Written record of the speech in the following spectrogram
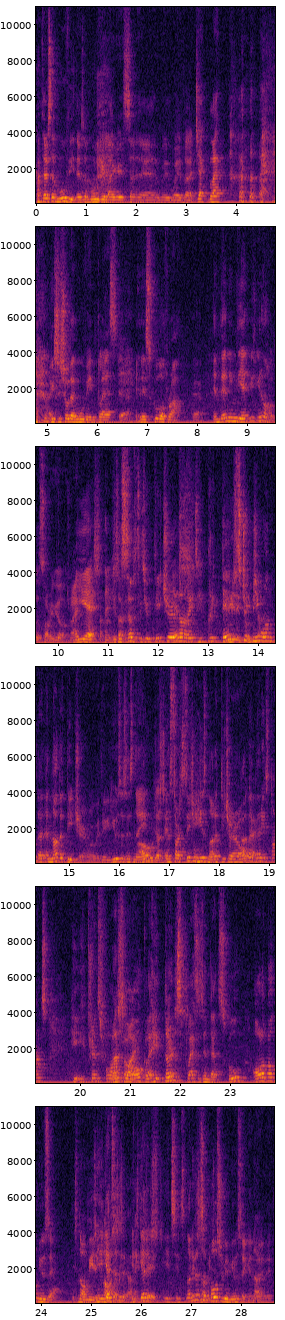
There's a movie. There's a movie like it's uh, with, with uh, Jack Black. I used to show that movie in class Yeah. in the School of Rock. Yeah. And then in the end, you- know how the story goes, right? Yes, I think He's so. a substitute teacher. Yes. No, no, he pretends Music to be teacher. one another teacher. He uses his name Oh, and starts teaching. He's not a teacher at all. Okay. And then he starts. He, he transforms all cla- He turns Yes. classes in that school all about music. It's not music he gets it? It's, get it it's it's not even It's not supposed to be music. You know, No. it,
